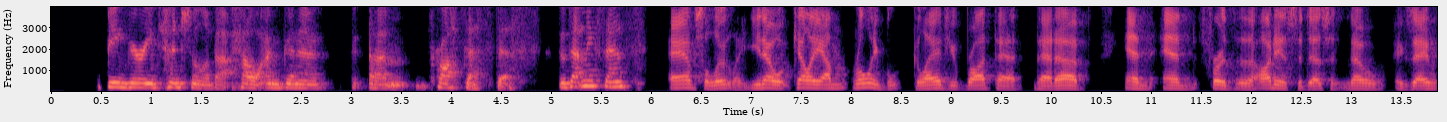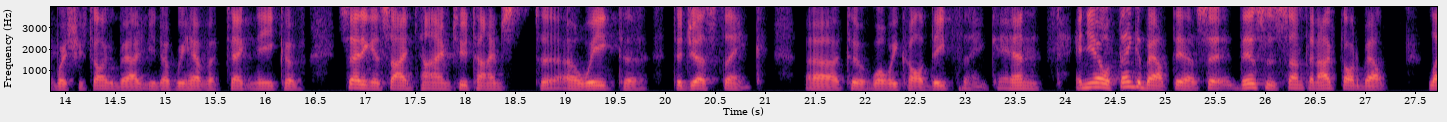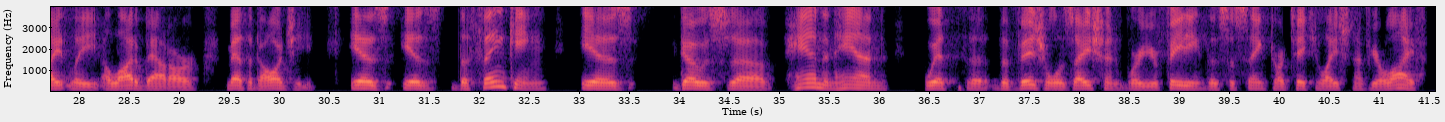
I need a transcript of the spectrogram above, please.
being very intentional about how I'm going to um, process this. Does that make sense? Absolutely. You know, Kelly, I'm really glad you brought that that up. And and for the audience that doesn't know exactly what she's talking about, you know, we have a technique of setting aside time two times to a week to to just think uh, to what we call deep think. And and you know, think about this. Uh, this is something I've thought about lately a lot about our methodology. Is is the thinking is goes uh, hand in hand with the, the visualization where you're feeding the succinct articulation of your life.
